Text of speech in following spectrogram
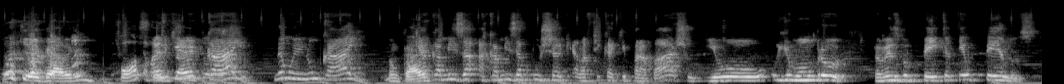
Por que, cara? Que bosta. Mas Porque perto, não cai. Não, ele não cai. Não Porque a cai. camisa, a camisa puxa, ela fica aqui pra baixo e o, e o ombro, pelo menos no peito, eu tenho pelos.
